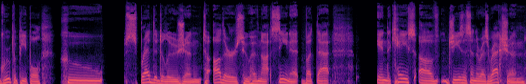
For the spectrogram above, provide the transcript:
group of people who spread the delusion to others who have not seen it, but that in the case of Jesus and the resurrection,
